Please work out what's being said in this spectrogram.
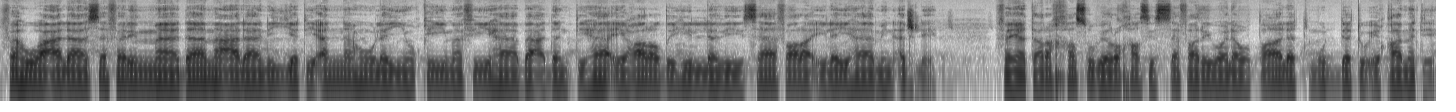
فهو على سفر ما دام على نيه انه لن يقيم فيها بعد انتهاء غرضه الذي سافر اليها من اجله فيترخص برخص السفر ولو طالت مدة إقامته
